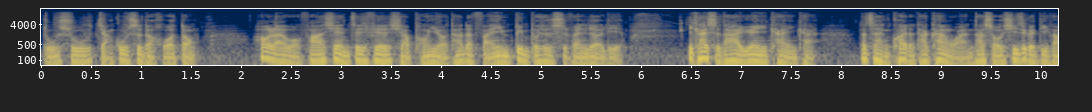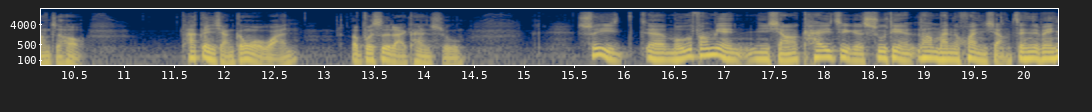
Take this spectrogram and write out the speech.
读书、讲故事的活动。后来我发现这些小朋友他的反应并不是十分热烈。一开始他还愿意看一看，但是很快的他看完，他熟悉这个地方之后。他更想跟我玩，而不是来看书。所以，呃，某个方面，你想要开这个书店，浪漫的幻想在那边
